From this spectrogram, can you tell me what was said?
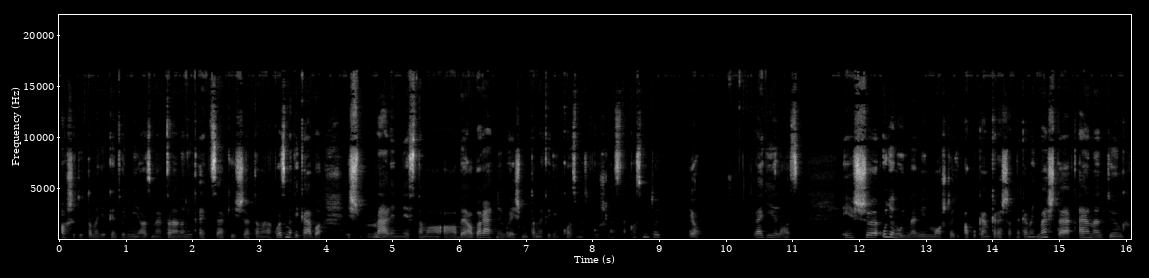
Azt se tudtam egyébként, hogy mi az, mert talán anyut egyszer kísértem el a kozmetikába, és mellém néztem a, a, be a barátnőmre, és mondtam neki, hogy én kozmetikus leszek. Azt mondta, hogy jó, legyél az. És ugyanúgy ment, mint most, hogy apukám keresett nekem egy mestert, elmentünk,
